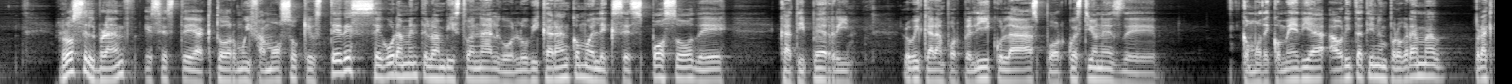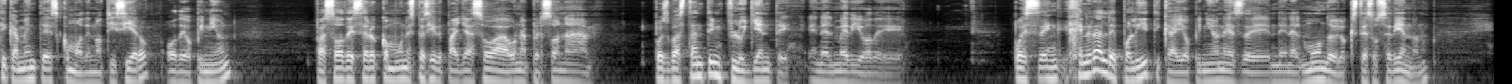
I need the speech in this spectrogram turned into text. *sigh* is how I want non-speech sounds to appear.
Russell Brand. Es este actor muy famoso que ustedes seguramente lo han visto en algo. Lo ubicarán como el ex esposo de Katy Perry. Lo ubicarán por películas, por cuestiones de como de comedia. Ahorita tiene un programa prácticamente es como de noticiero o de opinión. Pasó de ser como una especie de payaso a una persona pues bastante influyente en el medio de, pues en general de política y opiniones en el mundo y lo que esté sucediendo. ¿no?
